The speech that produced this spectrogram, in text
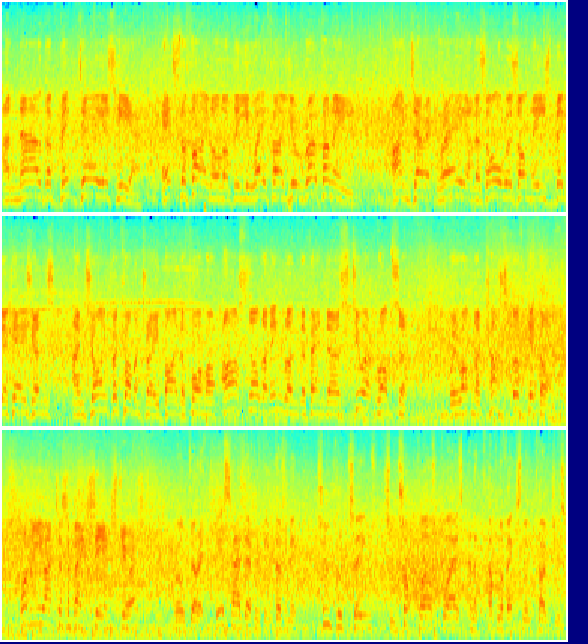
and now the big day is here. It's the final of the UEFA Europa League. I'm Derek Rae, and as always on these big occasions, I'm joined for commentary by the former Arsenal and England defender, Stewart Robson. We're on the cusp of kickoff. What do you anticipate seeing, Stuart? Well, Derek, this has everything, doesn't it? Two good teams, some top-class players, and a couple of excellent coaches.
